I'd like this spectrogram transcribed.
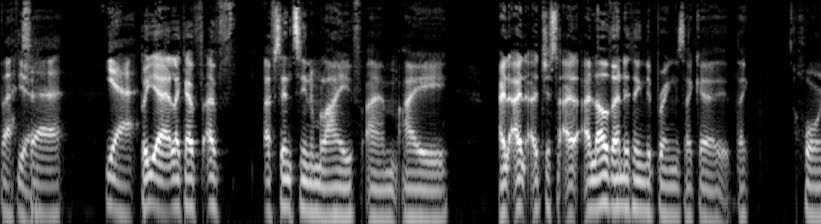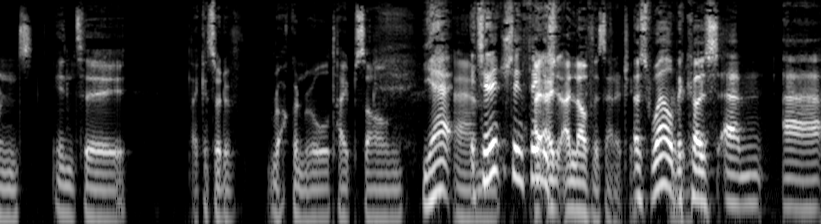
But Yeah. uh, yeah, but yeah, like I've I've I've since seen him live. Um, I I I- just I, I love anything that brings like a like horns into like a sort of rock and roll type song. yeah, it's Um, an interesting thing. I, as- I, love this energy as well really because um, uh,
